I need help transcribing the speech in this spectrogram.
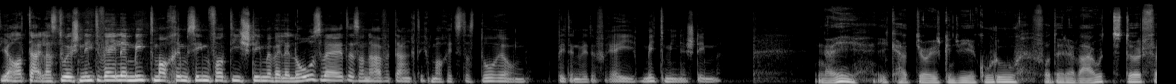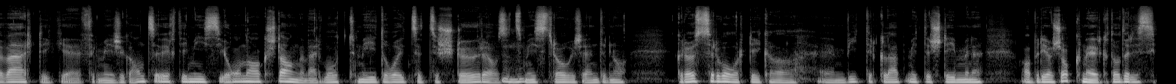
die Anteile. Also du hast nicht mitmachen im Sinne von die Stimmen loswerden, sondern einfach gedacht, ich mache jetzt das durch und bin dann wieder frei mit meinen Stimmen. Nein, ich hätte ja irgendwie ein Guru von dieser Welt dürfen werden. Äh, für mich ist eine ganz wichtige Mission angestanden. Wer will mich hier jetzt zerstören? Also mhm. das Misstrauen ist eher noch grösser geworden. Ich habe ähm, weitergelebt mit den Stimmen. Aber ich habe schon gemerkt, oder, es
